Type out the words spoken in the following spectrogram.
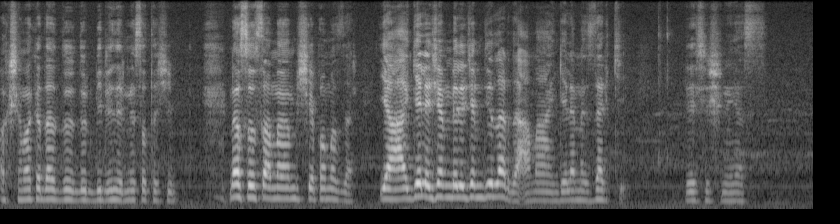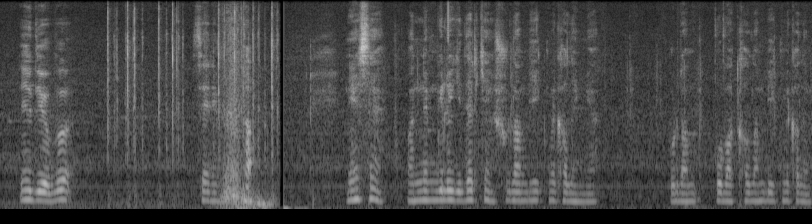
Akşama kadar dur dur birilerine sataşayım. Nasıl olsa aman bir şey yapamazlar. Ya geleceğim geleceğim diyorlar da aman gelemezler ki. Neyse şunu yaz. Ne diyor bu? Senin ben ta... Neyse annem güle giderken şuradan bir ekmek alayım ya. Buradan bu bakkaldan bir ekmek alayım.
